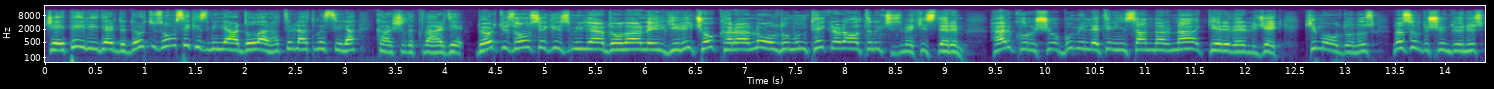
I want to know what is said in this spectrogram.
CHP lideri de 418 milyar dolar hatırlatmasıyla karşılık verdi. 418 milyar dolarla ilgili çok kararlı olduğumun tekrar altını çizmek isterim. Her kuruşu bu milletin insanlarına geri verilecek. Kim olduğunuz, nasıl düşündüğünüz,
